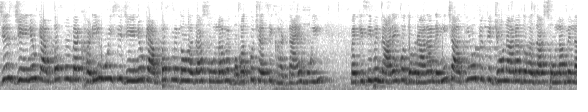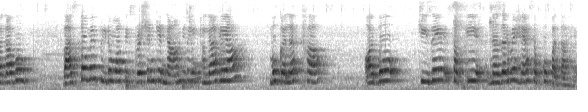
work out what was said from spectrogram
जिस जेएनयू कैंपस में मैं खड़ी हूँ इसी जेएनयू कैंपस में 2016 में बहुत कुछ ऐसी घटनाएँ हुई। मैं किसी भी नारे को दोहराना नहीं चाहती हूँ क्योंकि जो नारा 2016 में लगा वो वास्तव में फ्रीडम ऑफ़ एक्सप्रेशन के नाम पे जो किया गया। वो गलत था और वो चीज़ें सबकी नज़र में है सबको पता है।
